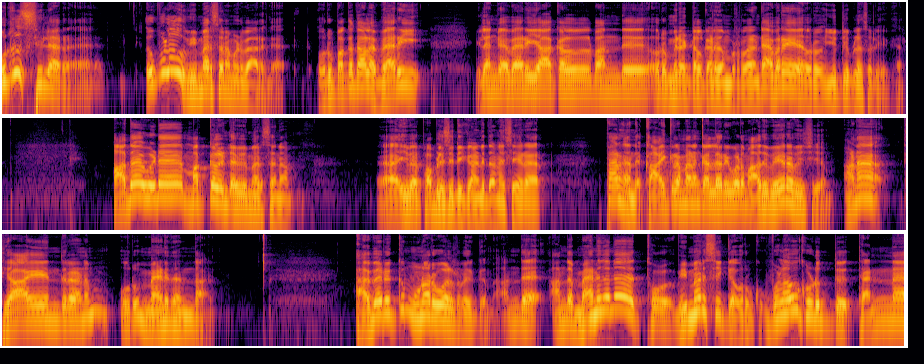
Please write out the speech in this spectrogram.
ஒரு சிலரை எவ்வளவு விமர்சனம் பாருங்க ஒரு பக்கத்தால் வெறி இலங்கை வெறியாக்கள் வந்து ஒரு மிரட்டல் கடிதம் போடுறான்ட்டு அவரே ஒரு யூடியூப்பில் சொல்லியிருக்கார். அதை விட மக்களிட விமர்சனம் இவர் பப்ளிசிட்டிக்காண்டி தானே செய்கிறார் பாருங்கள் அந்த காய்க்கிற மனம் கல்லறி விடும் அது வேற விஷயம். ஆனால் தியாகேந்திரனும் ஒரு மனிதன்தான். அவருக்கும் உணர்வுகள் இருக்கும் அந்த அந்த மனிதனை தொ- விமர்சிக்க ஒரு இவ்வளவு கொடுத்து தன்னை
